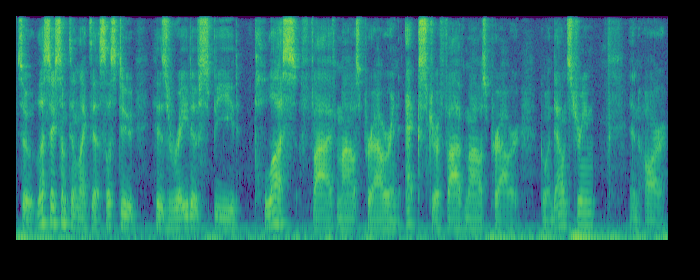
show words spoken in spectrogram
So let's say something like this. Let's do his rate of speed plus five miles per hour, an extra five miles per hour going downstream, and r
